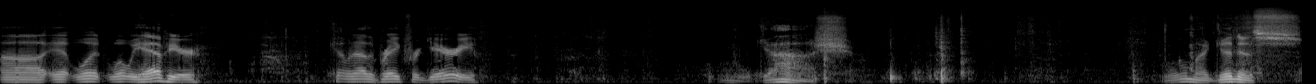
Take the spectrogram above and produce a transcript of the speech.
uh, at what what we have here. coming out of the break for Gary. Gosh. Oh my goodness.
